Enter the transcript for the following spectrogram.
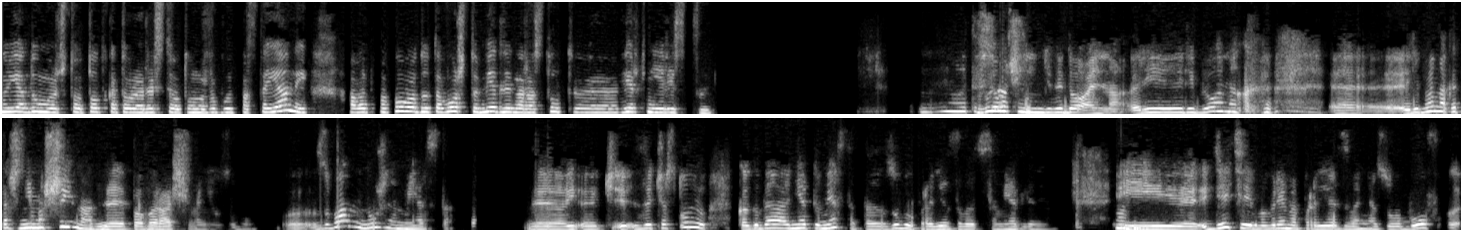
Ну, я думаю, что тот, который растет, он уже будет постоянный. А вот по поводу того, что медленно растут э, верхние резцы. Ну, это все очень индивидуально. Ребенок, э, ребенок это же не машина для, по выращиванию зубов. Э, зубам нужно место. Зачастую, когда нет места, то зубы прорезываются медленно. И дети во время прорезывания зубов, э,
